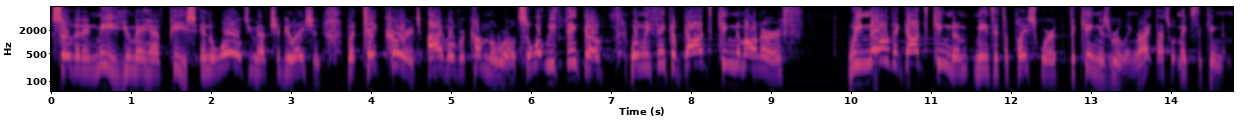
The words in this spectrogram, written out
so that in me you may have peace. In the world you have tribulation, but take courage, I've overcome the world. So, what we think of when we think of God's kingdom on earth, we know that God's kingdom means it's a place where the king is ruling, right? That's what makes the kingdom.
